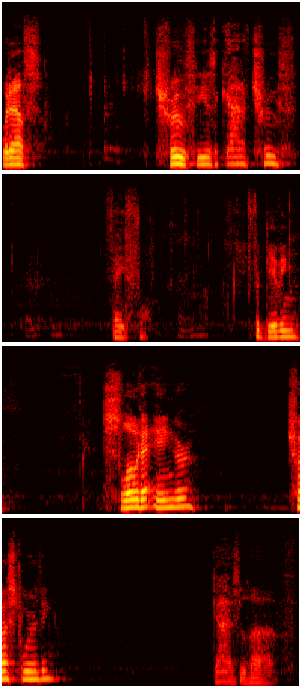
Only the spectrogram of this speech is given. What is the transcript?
What else? Truth. He is a God of truth. Faithful. Forgiving. Slow to anger. Trustworthy. God's love.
